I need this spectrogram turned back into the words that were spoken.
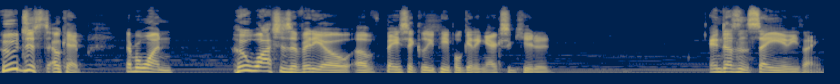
who just okay. Number one, who watches a video of basically people getting executed and doesn't say anything?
